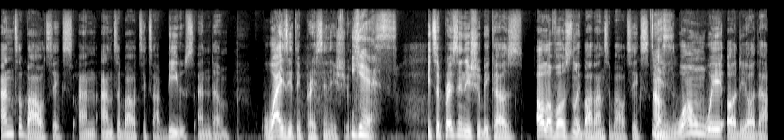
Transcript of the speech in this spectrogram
Antibiotics and antibiotics abuse, and um, why is it a pressing issue? Yes. It's a pressing issue because all of us know about antibiotics, Yes. and one way or the other,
